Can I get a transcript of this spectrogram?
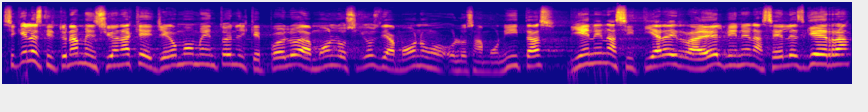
Así que la escritura menciona que llega un momento en el que el pueblo de Amón, los hijos de Amón o, o los amonitas, vienen a sitiar a Israel, vienen a hacerles guerra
